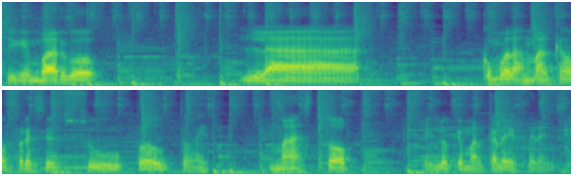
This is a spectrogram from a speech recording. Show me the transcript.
Sin embargo, la. Cómo las marcas ofrecen sus productos más top es lo que marca la diferencia.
